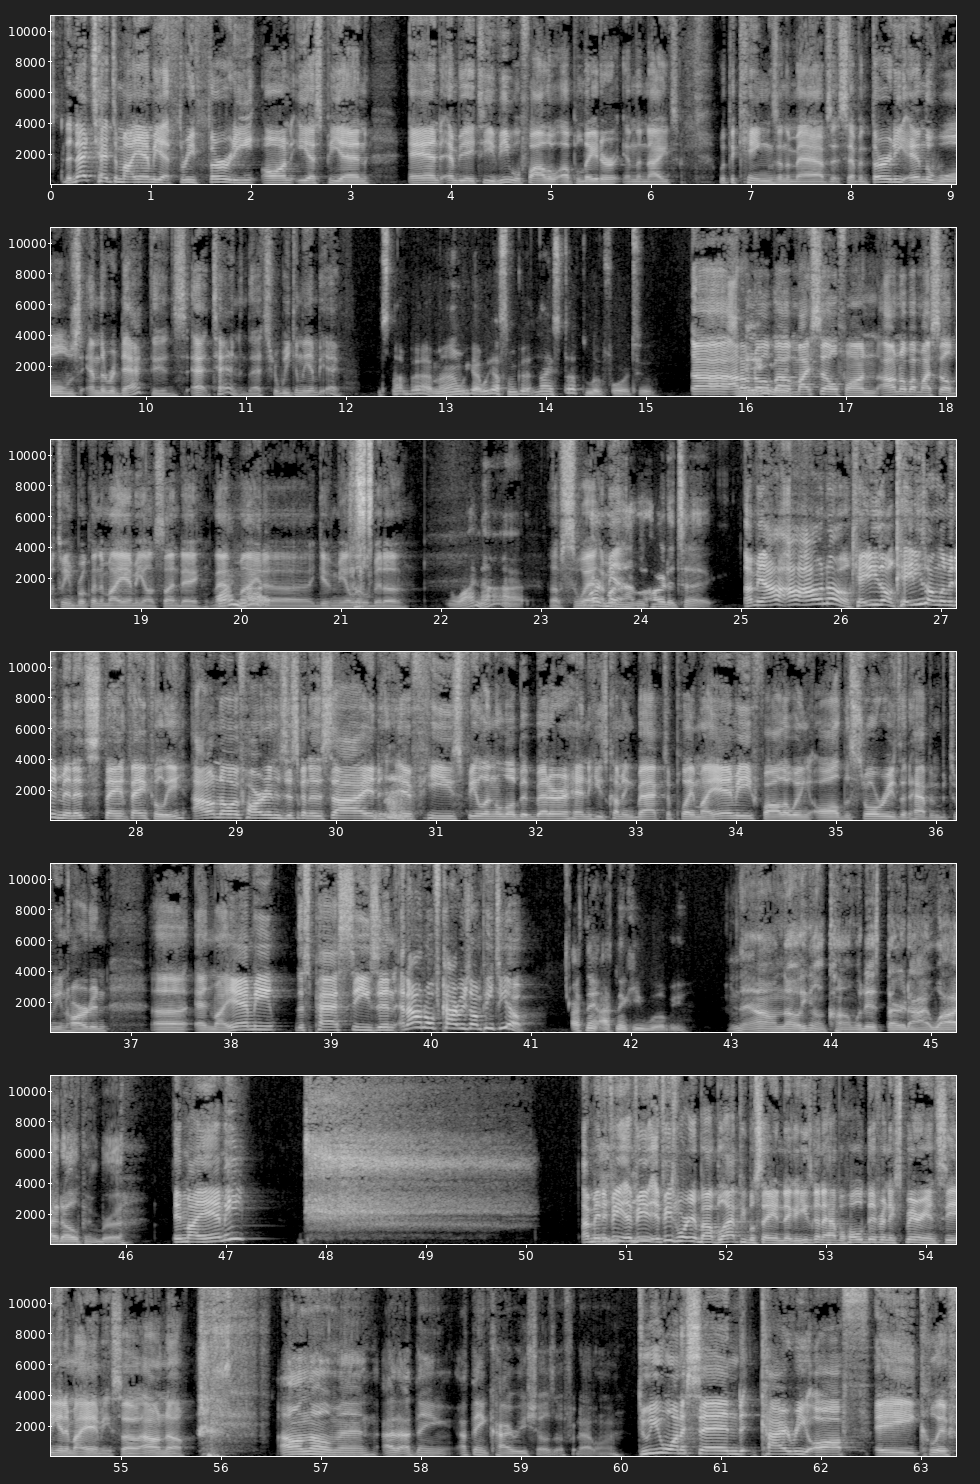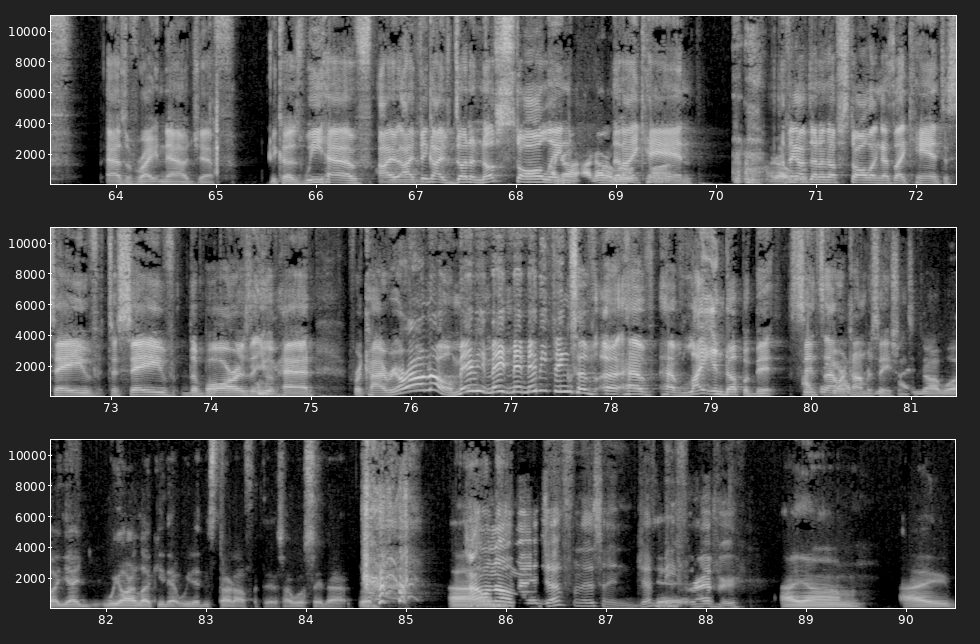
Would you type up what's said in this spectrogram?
The Nets head to Miami at 3:30 on ESPN and NBA TV will follow up later in the night with the Kings and the Mavs at 7:30 and the Wolves and the Redacteds at 10. That's your week in the NBA. It's not bad, man. We got we got some good, nice stuff to look forward to. Uh, I don't know about myself on. I don't know about myself between Brooklyn and Miami on Sunday. That might uh, give me a little bit of, Why not? of sweat. I mean, might have a heart attack. I mean, I, I, I don't know. KD's on. KD's on limited minutes. Th- thankfully, I don't know if Harden is just going to decide if he's feeling a little bit better and he's coming back to play Miami, following all the stories that happened between Harden uh, and Miami this past season. And I don't know if Kyrie's on PTO I think I think he will be. Nah, I don't know. He gonna come with his third eye wide open, bro. in Miami. I mean, if he if he if he's worried about black people saying nigga, he's gonna have a whole different experience seeing it in Miami. So I don't know. I don't know, man. I, I think I think Kyrie shows up for that one. Do you want to send Kyrie off a cliff as of right now, Jeff? Because we have, I, I um, think I've done enough stalling I got- I got that I can. I, I think I've done enough stalling as I can to save to save the bars that you have had for Kyrie. Or I don't know, maybe maybe maybe things have uh, have have lightened up a bit since our conversations. No, well, yeah, we are lucky that we didn't start off with this. I will say that. But, I don't um, know, man. Jeff, listen, Jeff be forever. I um I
